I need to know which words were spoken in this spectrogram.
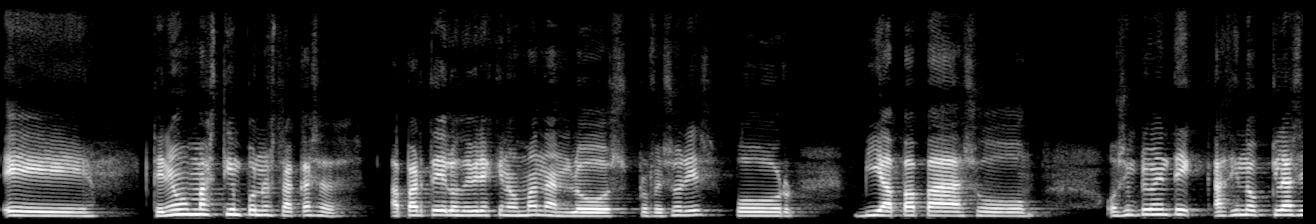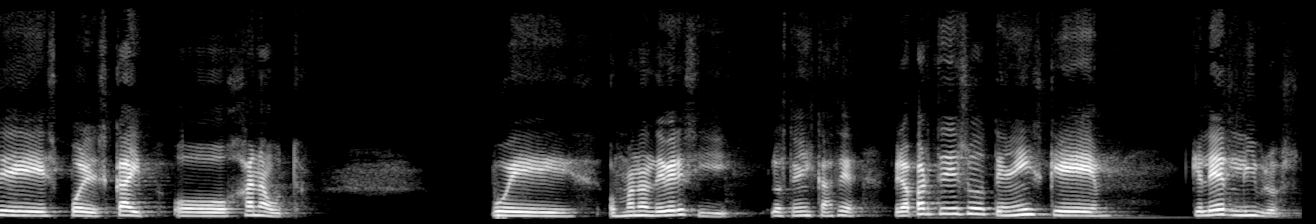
eh, tenemos más tiempo en nuestras casas. Aparte de los deberes que nos mandan los profesores por vía papas o, o simplemente haciendo clases por Skype o Hangout, pues os mandan deberes y los tenéis que hacer. Pero aparte de eso, tenéis que, que leer libros,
